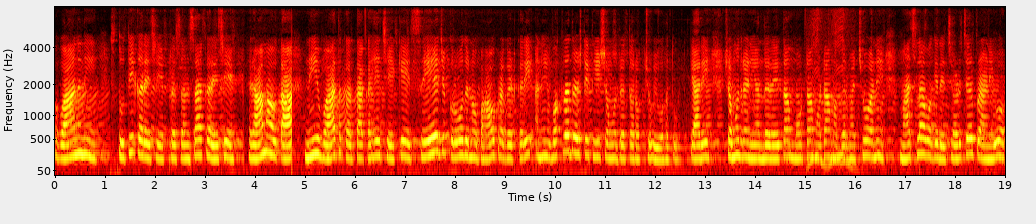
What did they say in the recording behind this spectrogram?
ભગવાનની સ્તુતિ કરે છે, પ્રશંસા કરે છે. રામ અવતારની વાત કરતા કહે છે કે સહેજ ક્રોધનો ભાવ પ્રગટ કરી અને વક્ર દ્રષ્ટિથી સમુદ્ર તરફ જોયું હતું. ત્યારે સમુદ્રની અંદર રહેતા મોટા મોટા મગરમચ્છો અને માછલા વગેરે જળચર પ્રાણીઓ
